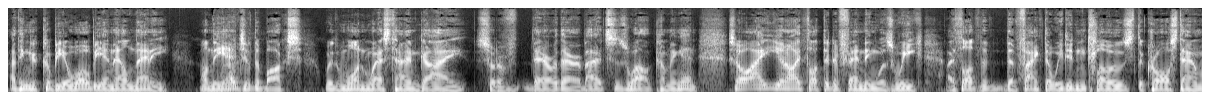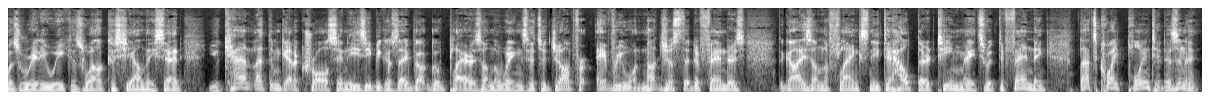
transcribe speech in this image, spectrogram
I think it could be Iwobi and El Neni on the edge of the box with one West Ham guy sort of there or thereabouts as well coming in. So I, you know, I thought the defending was weak. I thought the the fact that we didn't close the cross down was really weak as well. Because Koscielny said you can't let them get a cross in easy because they've got good players on the wings. It's a job for everyone, not just the defenders. The guys on the flanks need to help their teammates with defending. That's quite pointed, isn't it?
